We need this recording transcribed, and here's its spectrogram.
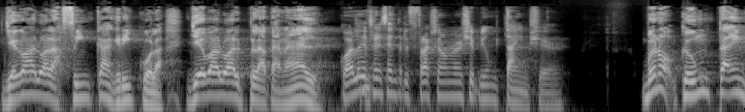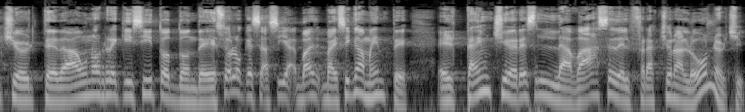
llévalo a la finca agrícola, llévalo al platanal. ¿Cuál es la diferencia entre el fraction ownership y un timeshare? Bueno, que un timeshare te da unos requisitos donde eso es lo que se hacía. Básicamente, el timeshare es la base del fractional ownership.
